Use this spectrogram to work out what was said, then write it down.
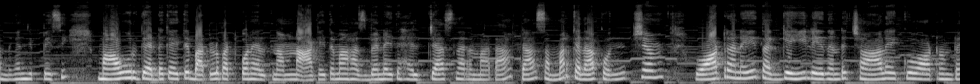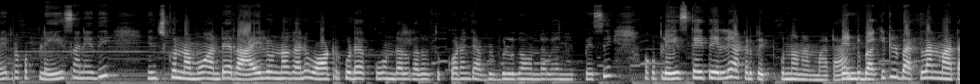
అందుకని చెప్పేసి మా ఊరు గడ్డకైతే బట్టలు పట్టుకొని వెళ్తున్నాం. నాకైతే మా హస్బెండ్ అయితే హెల్ప్ చేస్తున్నారనమాట సమ్మర్ కదా కొంచెం వాటర్ అనేవి తగ్గాయి. లేదంటే చాలా ఎక్కువ వాటర్ ఉంటాయి. ఒక ప్లేస్ అనేది ఎంచుకున్నాము. అంటే ఆయిల్ ఉన్నా కానీ వాటర్ కూడా ఎక్కువ ఉండాలి కదా ఉతుక్కోవడానికి అవైలబుల్గా ఉండాలి అని చెప్పేసి ఒక ప్లేస్కి అయితే వెళ్ళి అక్కడ పెట్టుకున్నాను అనమాట రెండు బకెట్లు బట్టలు అనమాట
